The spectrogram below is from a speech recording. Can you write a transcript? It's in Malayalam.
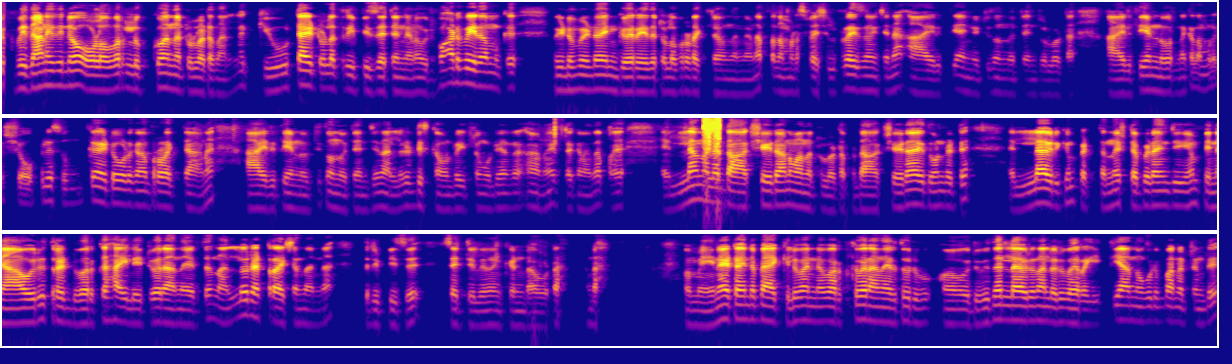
അപ്പൊ ഇതാണ് ഇതിന്റെ ഓൾ ഓവർ ലുക്ക് വന്നിട്ടുള്ളത് നല്ല ക്യൂട്ട് ആയിട്ടുള്ള ത്രീ പീസ് സെറ്റ് തന്നെയാണ്. ഒരുപാട് പേര് നമുക്ക് വീണ്ടും വീണ്ടും എൻക്വയറി ചെയ്തിട്ടുള്ള പ്രൊഡക്റ്റ് തന്നെയാണ് അപ്പൊ നമ്മുടെ സ്പെഷ്യൽ പ്രൈസ് എന്ന് വെച്ചാൽ ആയിരത്തി അഞ്ഞൂറ്റി തൊണ്ണൂറ്റഞ്ചുള്ളൂ ആയിരത്തി എണ്ണൂറിനൊക്കെ നമ്മൾ ഷോപ്പിൽ സുഖമായിട്ട് കൊടുക്കുന്ന പ്രൊഡക്റ്റ് ആണ് ആയിരത്തി എണ്ണൂറ്റി തൊണ്ണൂറ്റഞ്ച് നല്ലൊരു ഡിസ്കൗണ്ട് റേറ്റിലും കൂടി ആണ് ഇട്ടേക്കണത്. അപ്പൊ എല്ലാം നല്ല ഡാർക്ക് ഷെയ്ഡാണ് വന്നിട്ടുള്ളത് അപ്പൊ ഡാർക്ക് ഷെയ്ഡ് ആയതുകൊണ്ടിട്ട് എല്ലാവർക്കും പെട്ടെന്ന് ഇഷ്ടപ്പെടുകയും ചെയ്യും. പിന്നെ ആ ഒരു ത്രെഡ് വർക്ക് ഹൈലൈറ്റ് വരാൻ നേരത്ത് നല്ലൊരു അട്രാക്ഷൻ തന്നെ ത്രീ പീസ് സെറ്റിൽ നിങ്ങൾക്ക് ഉണ്ടാവും അപ്പൊ മെയിൻ ആയിട്ട് അതിന്റെ ബാക്കിൽ വന്ന വർക്ക് വരാൻ നേരത്ത് ഒരു ഒരുവിധം എല്ലാവരും നല്ലൊരു വെറൈറ്റി ആണെന്നും കൂടി പറഞ്ഞിട്ടുണ്ട്.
